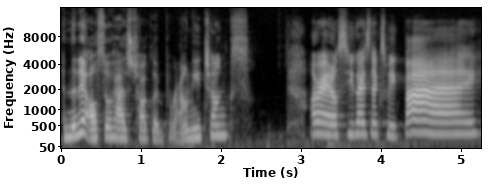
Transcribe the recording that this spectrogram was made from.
And then it also has chocolate brownie chunks. All right, I'll see you guys next week. Bye.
